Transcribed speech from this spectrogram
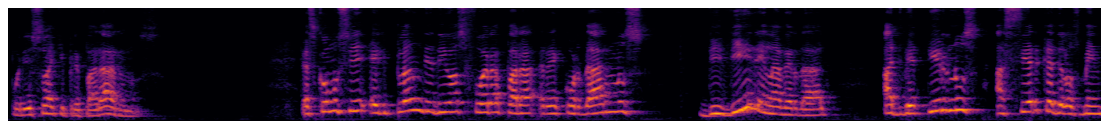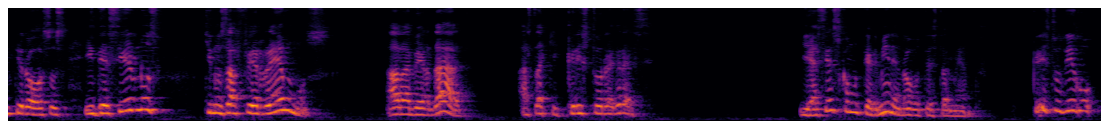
Por isso há que prepararnos. É como se o plano de Deus fuera para recordarnos vivir em la verdade, advertirnos acerca de los mentirosos e decirnos que nos aferremos à la verdade hasta que Cristo regrese. E assim é como termina o Novo Testamento. Cristo dijo,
